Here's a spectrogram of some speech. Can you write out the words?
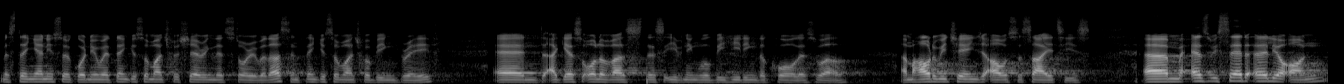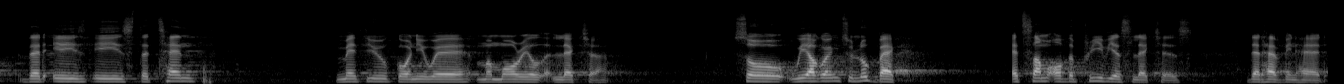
Mr. Nyaniso Goniwe, thank you so much for sharing that story with us, and thank you so much for being brave. And I guess all of us this evening will be heeding the call as well. Um, how do we change our societies? Um, as we said earlier on, that is, is the 10th Matthew Goniwe Memorial Lecture. So we are going to look back at some of the previous lectures that have been had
